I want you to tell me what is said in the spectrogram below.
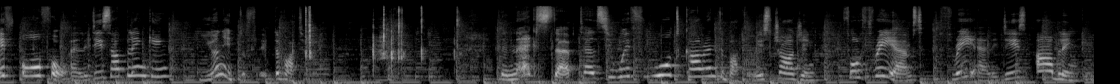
If all four LEDs are blinking, you need to flip the battery. The next step tells you with what current the battery is charging. For 3 amps, 3 LEDs are blinking.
